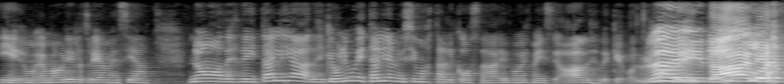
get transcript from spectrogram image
Y Mauri el otro día me decía, no, desde Italia, desde que volvimos de Italia no hicimos tal cosa. Y después me dice, ah, desde que volvimos de Italia.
